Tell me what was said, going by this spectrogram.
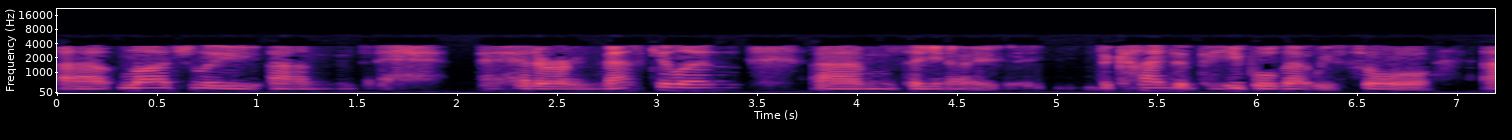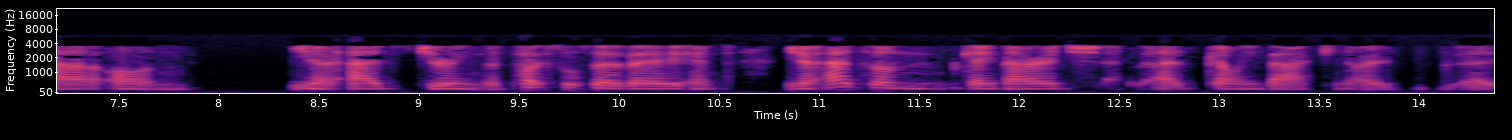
uh, largely um, hetero masculine. Um, so you know the kind of people that we saw uh, on you know ads during the postal survey and you know ads on gay marriage ads going back you know uh,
